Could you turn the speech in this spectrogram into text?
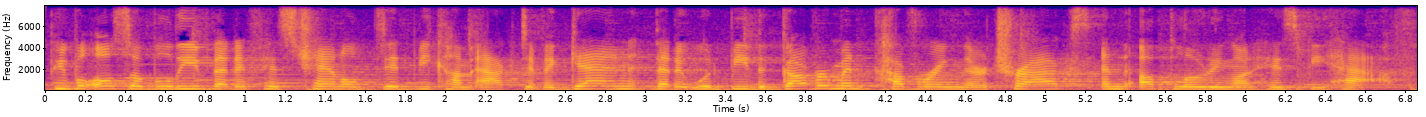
People also believe that if his channel did become active again, that it would be the government covering their tracks and uploading on his behalf.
